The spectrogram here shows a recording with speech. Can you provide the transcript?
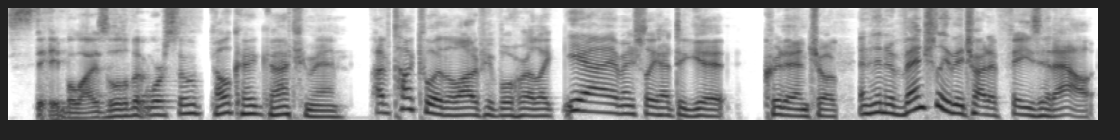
stabilize a little bit more so. Okay, gotcha, man. I've talked with a lot of people who are like, yeah, I eventually had to get credentialed. And then eventually they try to phase it out.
